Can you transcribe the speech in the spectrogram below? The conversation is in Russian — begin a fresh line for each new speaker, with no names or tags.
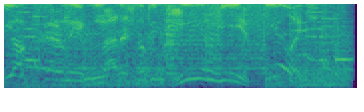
Ёкарный, надо что-то Ирбис делать.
